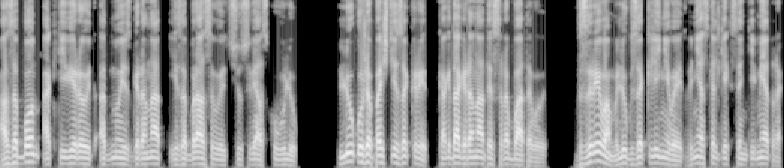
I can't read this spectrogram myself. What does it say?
а Забон активирует одну из гранат и забрасывает всю связку в люк. Люк уже почти закрыт, когда гранаты срабатывают. Взрывом люк заклинивает в нескольких сантиметрах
